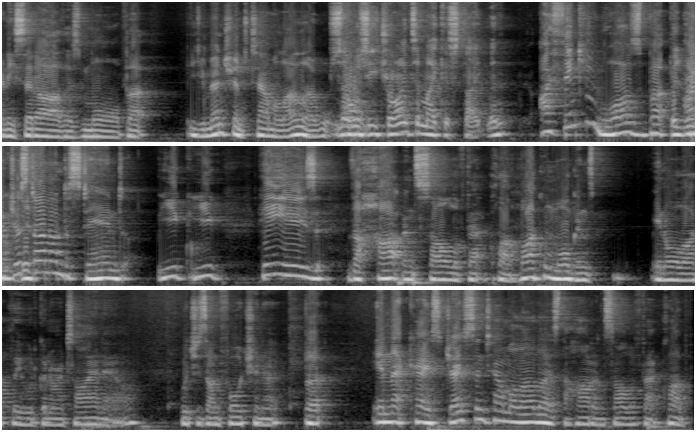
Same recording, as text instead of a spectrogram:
and he said, "Oh, there's more." But you mentioned Taumalolo. So was he trying to make a statement? I think he was, but, But I just but- don't understand. You, you, he is the heart and soul of that club. Michael Morgan's, in all likelihood, going to retire now, which is unfortunate. But in that case, Jason Taumalolo is the heart and soul of that club.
